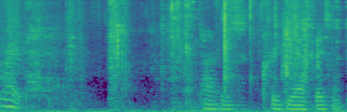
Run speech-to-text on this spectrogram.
Right. Time for this creepy ass basement.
